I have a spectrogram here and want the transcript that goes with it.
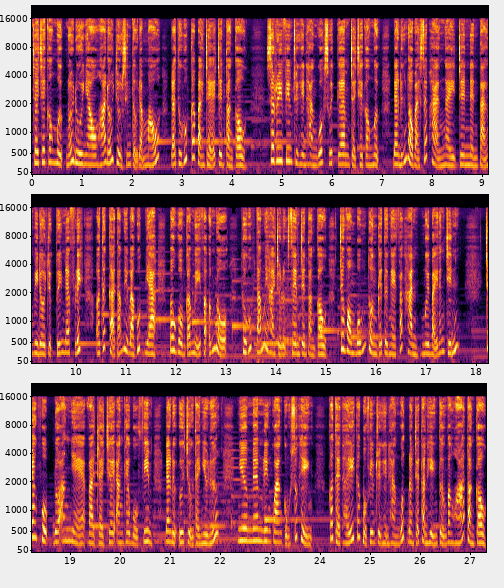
trò chơi con mực nối đuôi nhau hóa đấu trường sinh tử đẫm máu đã thu hút các bạn trẻ trên toàn cầu. Series phim truyền hình Hàn Quốc Squid Game trò chơi con mực đang đứng đầu bảng xếp hạng ngày trên nền tảng video trực tuyến Netflix ở tất cả 83 quốc gia, bao gồm cả Mỹ và Ấn Độ, thu hút 82 triệu lượt xem trên toàn cầu trong vòng 4 tuần kể từ ngày phát hành 17 tháng 9. Trang phục, đồ ăn nhẹ và trò chơi ăn theo bộ phim đang được ưa chuộng tại nhiều nước. Nhiều meme liên quan cũng xuất hiện. Có thể thấy các bộ phim truyền hình Hàn Quốc đang trở thành hiện tượng văn hóa toàn cầu.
